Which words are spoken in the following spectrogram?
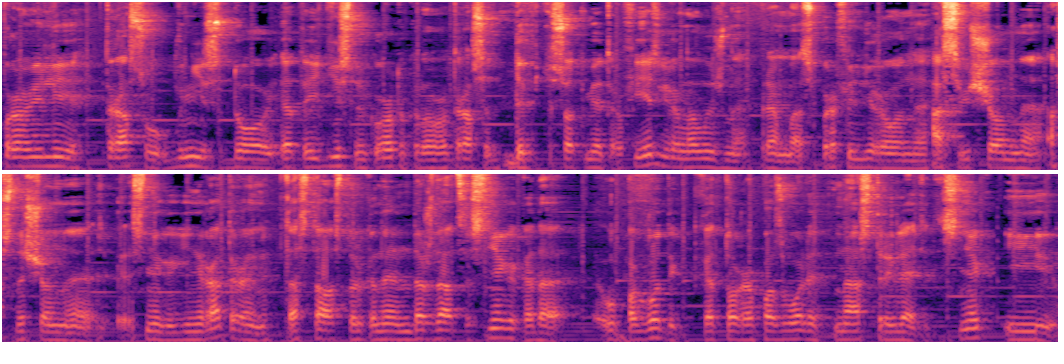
провели трассу вниз до... Это единственный курорт, у которого трасса до 500 метров есть горнолыжная, прямо спрофилированная, освещенная, оснащенная снегогенераторами. Осталось только, наверное, дождаться снега, когда у погоды, которая позволит нас стрелять этот снег, и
